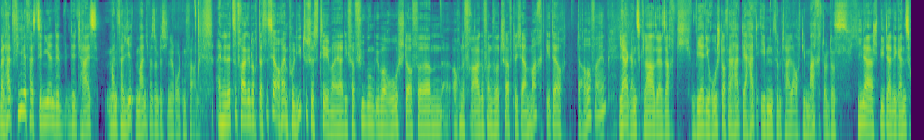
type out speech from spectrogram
Man hat viele faszinierende Details, man verliert manchmal so ein bisschen den roten Faden. Eine letzte Frage noch, das ist ja auch ein politisches Thema, ja, die Verfügung über Rohstoffe, ähm, auch eine Frage von wirtschaftlicher Macht. Geht er auch darauf ein? Ja, ganz klar. Also er sagt, wer die Rohstoffe hat, der hat eben zum Teil auch die Macht. Und das China spielt da eine ganz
